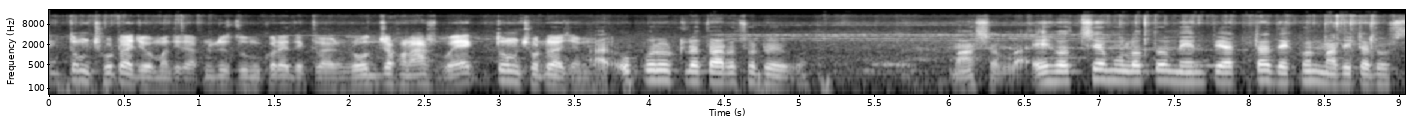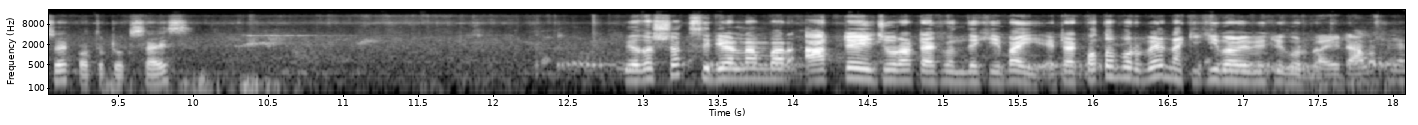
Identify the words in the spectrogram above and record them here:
একদম ছোট হয়ে যাবে মাদিটা। আপনি একটু জুম করে দেখতে পারেন। রোদ যখন আসব একদম ছোট হয়ে যাবে। আর উপরে উঠলে তো আরও ছোট হইব। মাশাল্লাহ এই হচ্ছে মূলত মেন পেয়ারটা দেখুন মাদিটা ধরছে, কতটুক সাইজ প্রিয় দর্শক সিরিয়াল নাম্বার আটে এই জোড়াটা এখন দেখি। ভাই, এটা কত পড়বে নাকি কীভাবে বিক্রি করবে এটা আলোচনা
